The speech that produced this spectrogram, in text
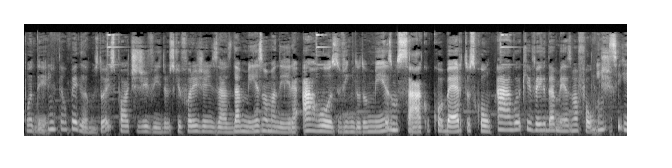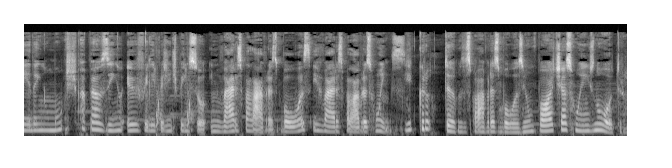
poder. Então pegamos dois potes de vidros que foram higienizados da mesma maneira, arroz vindo do mesmo saco, cobertos com água que veio da mesma fonte. Em seguida, em um monte de papelzinho, eu e Felipe a gente pensou em várias palavras boas e várias palavras ruins. E grudamos as palavras boas em um pote e as ruins no outro.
